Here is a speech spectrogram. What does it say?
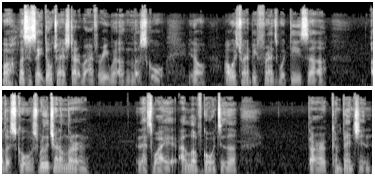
Well, let's just say, don't try to start a rivalry with another school. You know, always try to be friends with these uh, other schools. Really trying to learn, and that's why I love going to the our convention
